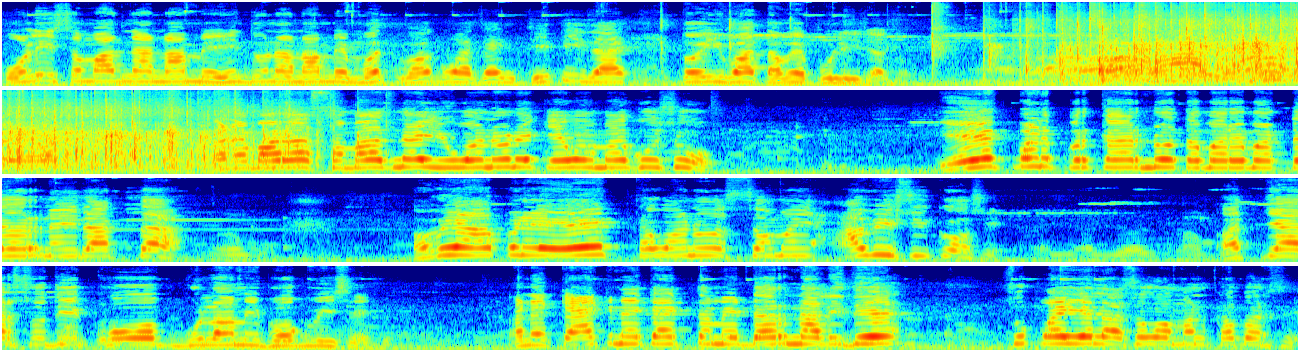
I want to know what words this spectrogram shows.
કોળી સમાજના નામે, હિન્દુના નામે મત માગવા જઈને જીતી જાય, તો એ વાત હવે ભૂલી જજો. અને મારા સમાજના યુવાનોને કહેવા માંગુ છું, એક પણ પ્રકારનો તમારામાં ડર નહીં રાખતા. હવે આપણે એક થવાનો સમય આવી ચૂક્યો છે. અત્યાર સુધી ખૂબ ગુલામી ભોગવી છે. અને ક્યાંક ને ક્યાંક તમે ડરના લીધે છુપાયેલા છો, મને ખબર છે.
